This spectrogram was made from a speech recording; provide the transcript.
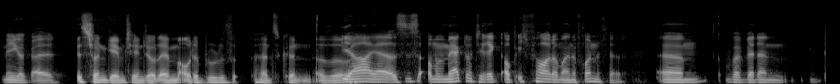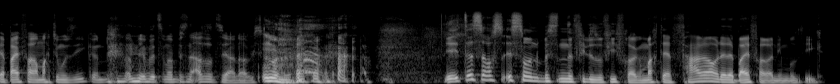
Mega geil. Ist schon ein Gamechanger, oder im Auto Bluetooth hören zu können. Also, Ja, ja, es ist, aber man merkt auch direkt, ob ich fahre oder meine Freundin fährt. Ähm, weil wer dann, der Beifahrer macht die Musik und bei mir wird es immer ein bisschen asozialer, habe ich so. Ja, Das ist, auch, ist so ein bisschen eine Philosophiefrage. Macht der Fahrer oder der Beifahrer die Musik?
